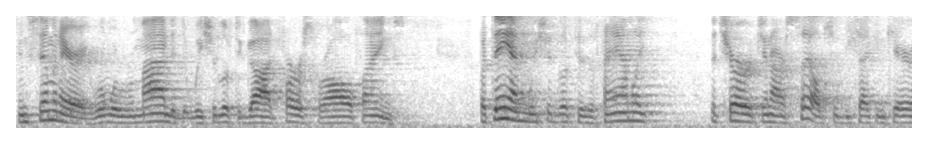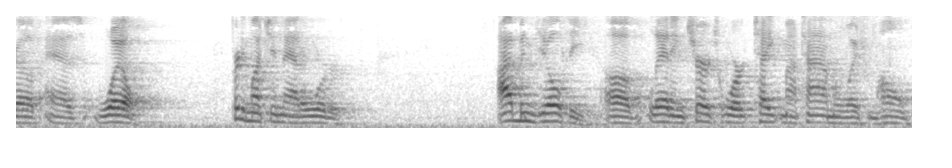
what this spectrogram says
In seminary, we're reminded that we should look to God first for all things. But then we should look to the family, the church, and ourselves should be taken care of as well. Pretty much in that order. I've been guilty of letting church work take my time away from home.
